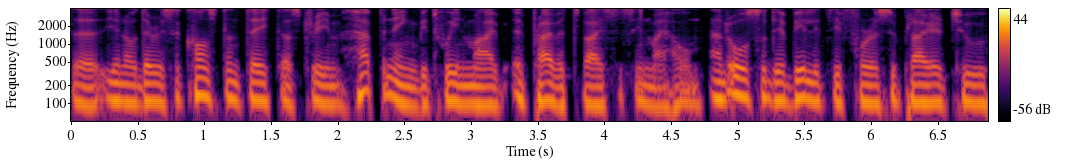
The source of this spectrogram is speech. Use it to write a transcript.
uh, you know, there is a constant data stream happening between my uh, private devices in my home and also the ability for a supplier to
